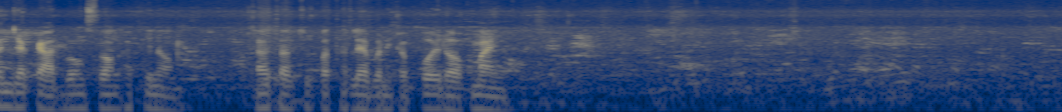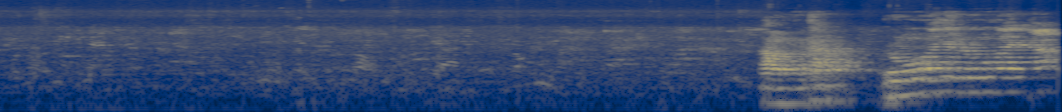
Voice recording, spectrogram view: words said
บรรยากาศบวงสรวงครับพี่น้องแล้วจากจุดประทัดแล้ววันนี้ก็โปรยดอกไม้เอาละครับรวยรวยครับพ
